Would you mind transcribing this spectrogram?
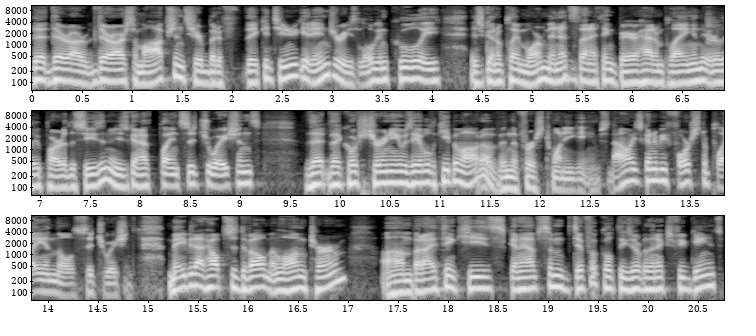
There, are there are some options here, but if they continue to get injuries, Logan Cooley is going to play more minutes than I think Bear had him playing in the early part of the season. And he's going to have to play in situations that, that Coach Tourigny was able to keep him out of in the first 20 games. Now he's going to be forced to play in those situations. Maybe that helps his development long term, um, but I think he's going to have some difficulties over the next few games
